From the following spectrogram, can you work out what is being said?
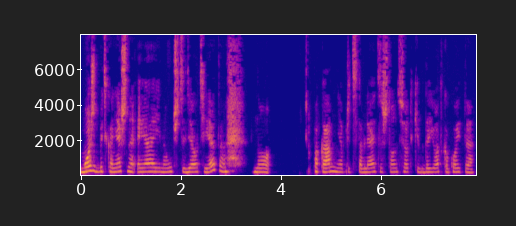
Может быть, конечно, AI научится делать и это, но пока мне представляется, что он все-таки выдает какой-то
